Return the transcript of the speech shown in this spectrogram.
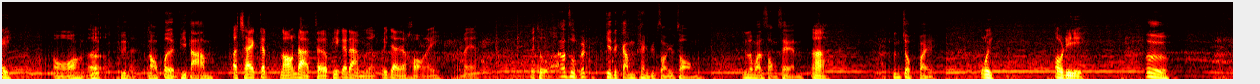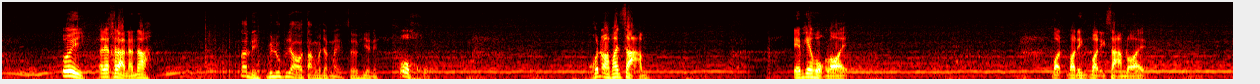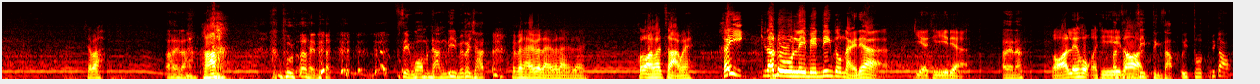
อ๋อเอคืออคือน้องเปิดพี่ตามเอาใช่ก็น้องด่าเซิร์ฟพี่ก็ด่าเมืองพี่ด่าเจ้าของไงทำไมอะไม่ถูกเหรอล่าสุดก็กิจกรรมแข่ง 12 12เงินรางวัล2 0 0 0 0 0อะเพิ่งจบไปเอาดีเออเอ้ยอะไรขนาดนั้นน่ะนั่นดิไม่รู้จะเอาตังค์มาจากไหนเซิร์ฟเฮียเนี่ยโอ้โหคนออกพันสามเอฟเคหกร้อยบอดบอดอีกบอดอีกสามร้อยใช่ปะอะไรนะ ฮะพูดว่าอะไรนะ เสียงวอลมันดังดีไม่ค่อยชัด ไม่เป็นไรไม่เป็นไรไม่เป็นไรไม่เป็นไรคนออกพันสามไงเฮ้ยเราดูเรเมนดิ้งตรงไหนเนี่ยกี่นาทีเนี่ยอะไรนะอ๋อเลยหกนาทีมันรสาอมดสิบถึงสามอุ้ยโทษพี่กอง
